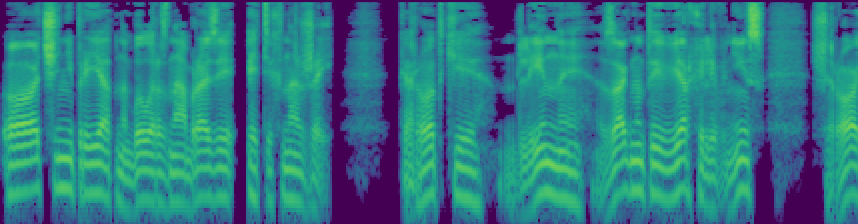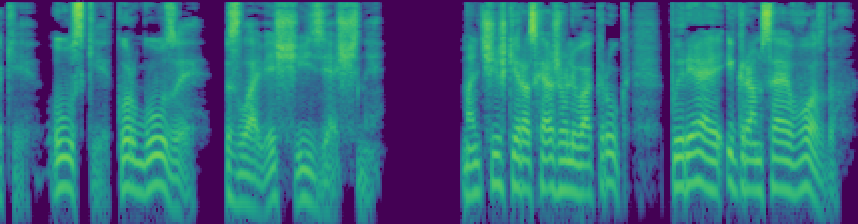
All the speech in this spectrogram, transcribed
Очень неприятно было разнообразие этих ножей. Короткие, длинные, загнутые вверх или вниз, широкие, узкие, кургузы, зловещие изящные. Мальчишки расхаживали вокруг, пыряя и кромсая воздух.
